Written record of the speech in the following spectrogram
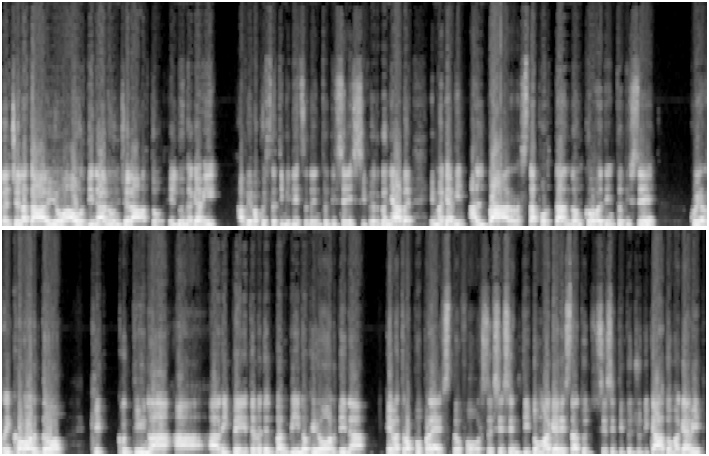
dal gelataio a ordinare un gelato. E lui magari aveva questa timidezza dentro di sé, si vergognava e magari al bar sta portando ancora dentro di sé quel ricordo che continua a, a ripetere del bambino che ordina era troppo presto forse, si è sentito, magari è stato, si è sentito giudicato, magari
